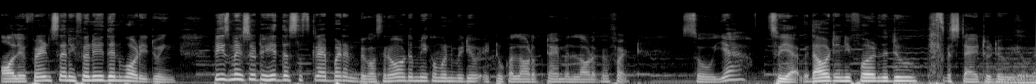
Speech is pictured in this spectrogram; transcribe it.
all your friends and if you're new then what are you doing? Please make sure to hit the subscribe button because in order to make a one video, it took a lot of time and a lot of effort so yeah. So yeah without any further ado let's get started to the video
